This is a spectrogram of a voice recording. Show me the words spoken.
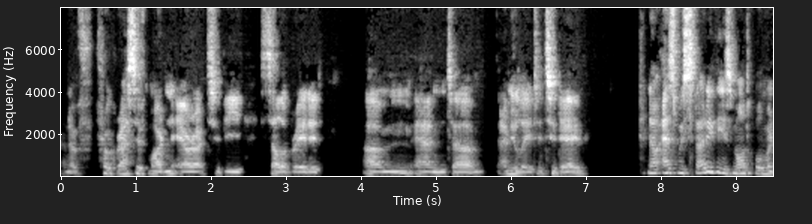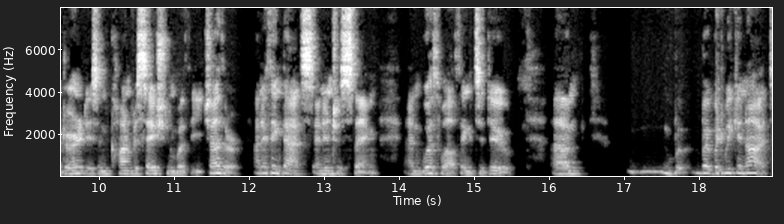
kind of progressive modern era to be celebrated um, and um, emulated today. Now, as we study these multiple modernities in conversation with each other, and I think that's an interesting and worthwhile thing to do. Um, but, but we cannot,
